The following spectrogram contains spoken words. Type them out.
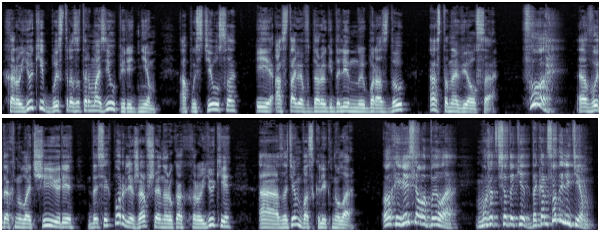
Харуюки быстро затормозил перед ним, опустился и, оставив в дороге длинную борозду, остановился. «Фу!» – выдохнула Чиюри, до сих пор лежавшая на руках Харуюки, а затем воскликнула. «Ох и весело было! Может, всё-таки до конца долетим?»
